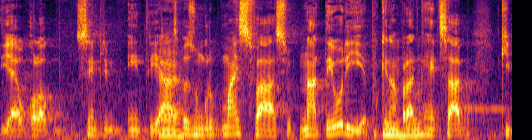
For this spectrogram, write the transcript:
e aí eu coloco sempre entre é. aspas, um grupo mais fácil, na teoria, porque uhum. na prática a gente sabe que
